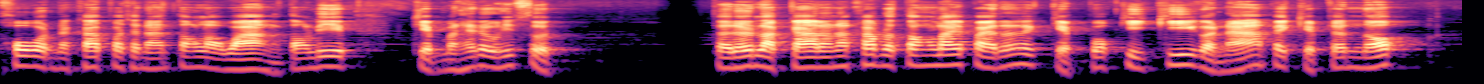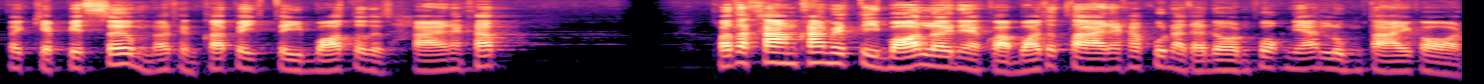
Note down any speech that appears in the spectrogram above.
โคตรๆนะครับ เพราะฉะนั้นต้องระวัง ต้องรีบเก็บมันให้เร็วที่สุด แต่โดยหลักการแล้วนะครับ เราต้องไล่ไปแล้วเก็บพวกกีกี้ก่อนนะ ไปเก็บเจ้านก ไปเก็บปิซึมแล้วถึงก็ไปตีบอสตัวสุดท้ายนะครับเพราะถ้าข้ามขั้นไปตีบอสเลยเนี่ย กว่าบอสจะตายนะครับ คุณอาจจะโดนพวกนี้ลุมตายก่อน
